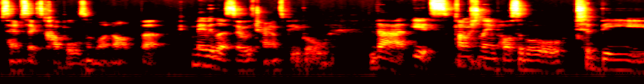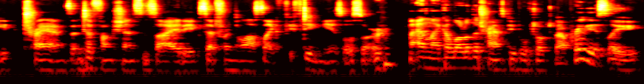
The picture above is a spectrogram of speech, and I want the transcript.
same-sex couples and whatnot, but maybe less so with trans people. That it's functionally impossible to be trans and to function in society except for in the last like 15 years or so. And like a lot of the trans people we've talked about previously,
